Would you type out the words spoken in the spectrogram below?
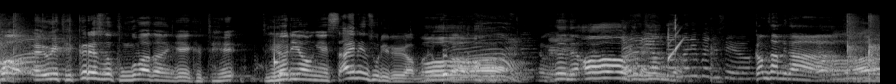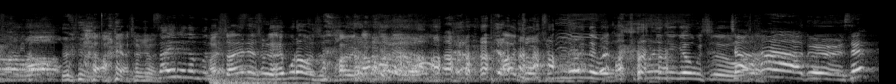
저 예, 여기 댓글에서도 궁금하다는 게 그 대열이 형의 사이렌 소리를 한번 해볼까? 네네. 아 빨리 감사합니다. 한번 해봐주세요. 감사합니다. 아니야 잠시만 사이렌 한 번. 아 사이렌 소리 해보라고 해서 다왜 땀흘려요 아 저 준비 중인데 왜 다 쳐버리는 얘기하고 있어요 자 하나 둘 셋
